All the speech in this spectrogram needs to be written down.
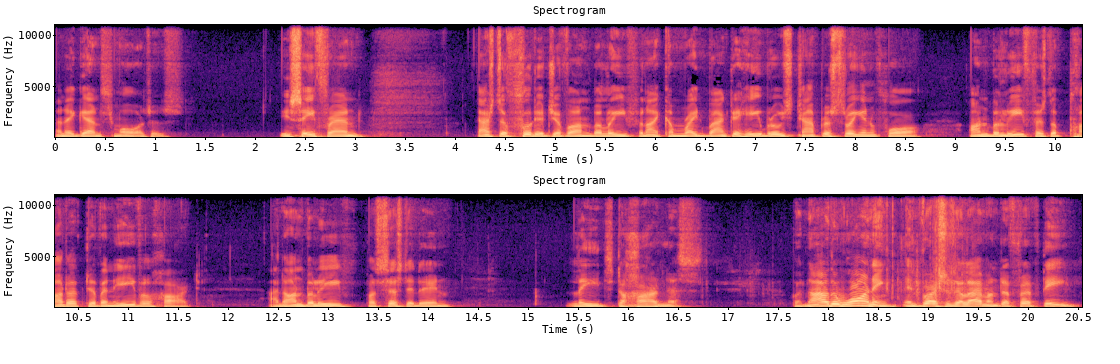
and against Moses. You see, friend, that's the footage of unbelief. And I come right back to Hebrews chapters 3 and 4. Unbelief is the product of an evil heart, and unbelief persisted in leads to hardness. But now the warning in verses 11 to 15.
